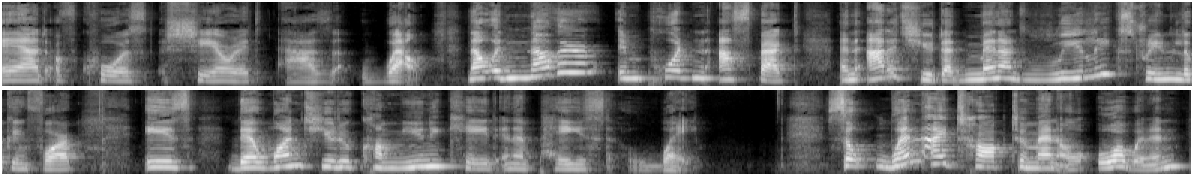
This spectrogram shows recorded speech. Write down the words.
and of course, share it as well. Now, another important aspect and attitude that men are really extremely looking for is they want you to communicate in a paced way. So when I talk to men or, or women,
